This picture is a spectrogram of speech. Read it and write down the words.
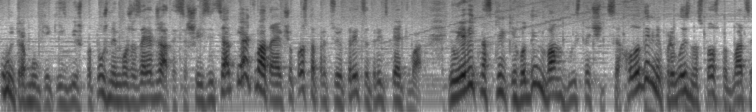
ультрабук, якийсь більш потужний, може заряджатися 65 Вт, а якщо просто працює 30-35 Вт. І уявіть, на скільки годин вам вистачить це. Холодильник приблизно 100-120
